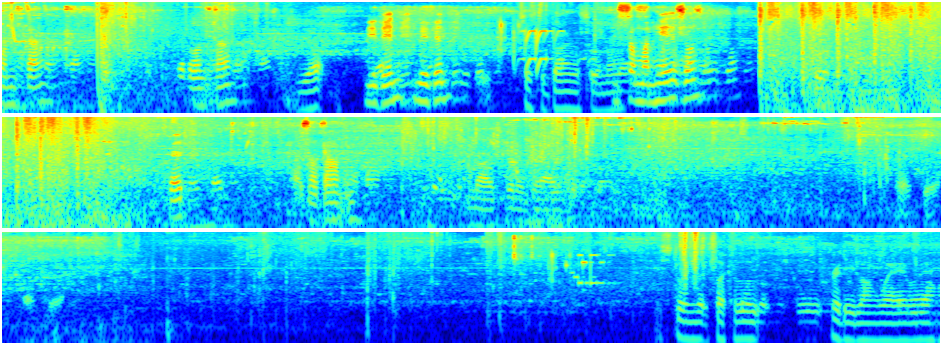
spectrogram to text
One's down. The other one's down. Yep, Move in, move in. just a dinosaur now. There's someone here as well. Dead. That's our bounty. Nice, good one, That's it. The storm looks like a pretty long way away.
